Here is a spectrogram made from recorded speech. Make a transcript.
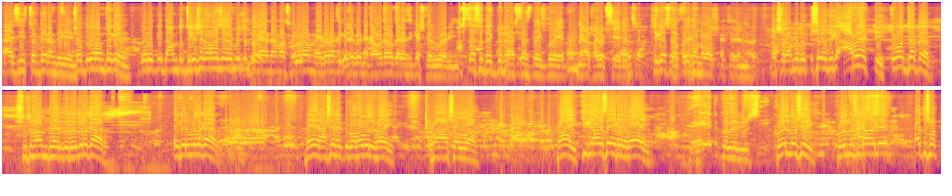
আইসি চোদ্দ গ্রাম থেকে। চোদ্দ গ্রাম থেকে? গরু কি দাম তো জিজ্ঞাসা করা হয়েছে এখন পর্যন্ত? নামাজ পড়লাম এখন জিজ্ঞাসা করি না খাওয়া দাওয়া করে জিজ্ঞেস করব আর আস্তে আস্তে দেখবেন আস্তে আস্তে দেখব এটা আশা করছি। আচ্ছা ঠিক আছে আপনাকে ধন্যবাদ। আচ্ছা ধন্যবাদ। দর্শক আমরা দেখতেছি এদিকে আরও একটি ক্রস জাতের সুঠাম দেহের গরু এগুলো কার? এই গরুগুলো কার? ভাই আসেন একটু কথা বলি ভাই। মাশাল্লাহ ভাই কি খাওয়াইছে এটা ভাই? খোল বসি। খোল বসি খাওয়াইলে এত শক্ত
